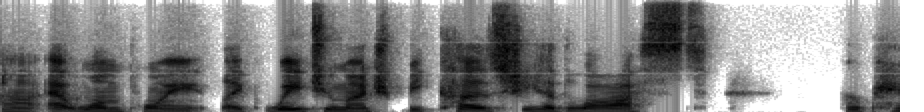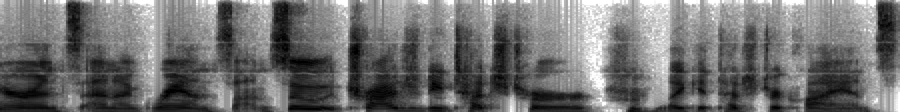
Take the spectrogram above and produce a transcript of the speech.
uh, at one point, like way too much because she had lost her parents and a grandson. So tragedy touched her like it touched her clients.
